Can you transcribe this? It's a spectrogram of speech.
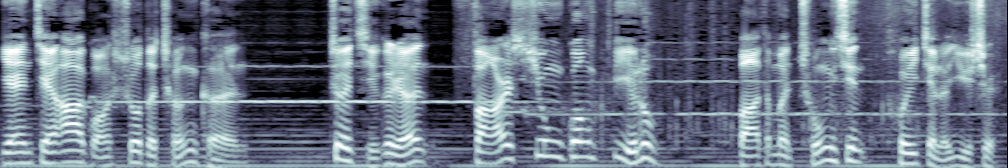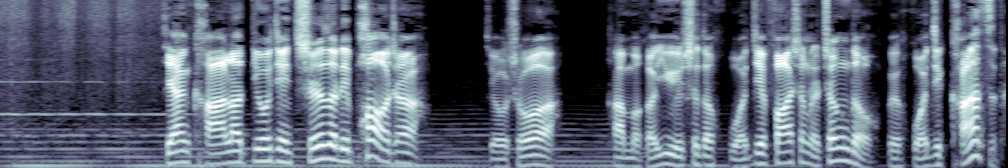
眼见阿广说的诚恳，这几个人反而凶光毕露，把他们重新推进了浴室，先砍了丢进池子里泡着，就说他们和浴室的伙计发生了争斗，被伙计砍死的。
